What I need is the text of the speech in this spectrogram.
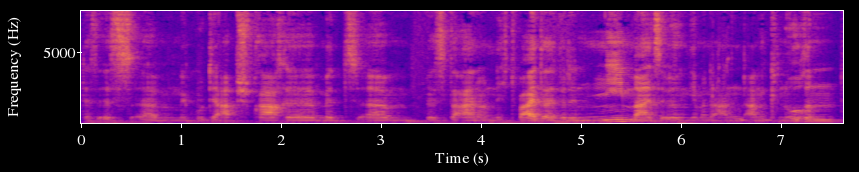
das ist ähm, eine gute Absprache mit ähm, bis dahin und nicht weiter. Er würde niemals irgendjemand an, anknurren.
